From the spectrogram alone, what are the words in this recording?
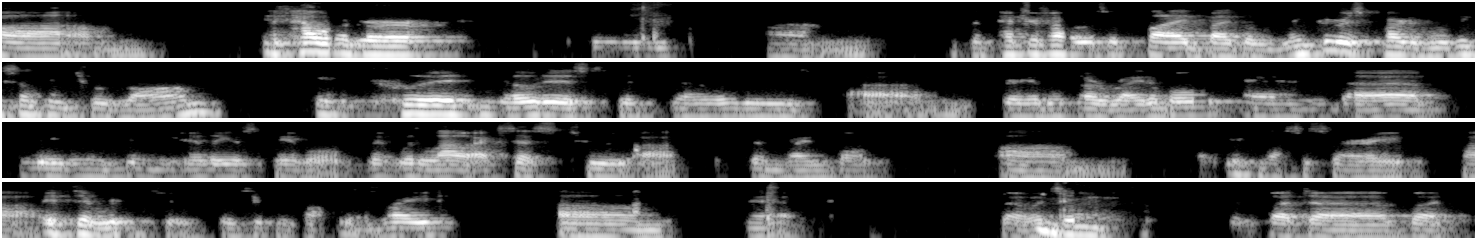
um, if however, um, the petrify was applied by the linker as part of moving something to ROM, it could notice that those um, variables are writable and uh, in the alias table that would allow access to uh, them writable um, if necessary, uh, if they're written to, basically copy and write. Um, yeah. So it's, Okay. but, uh, but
